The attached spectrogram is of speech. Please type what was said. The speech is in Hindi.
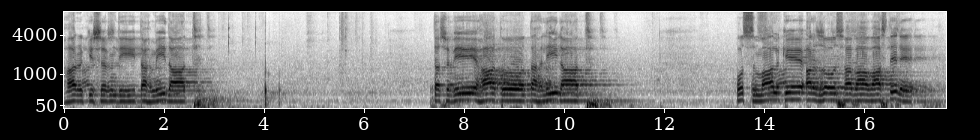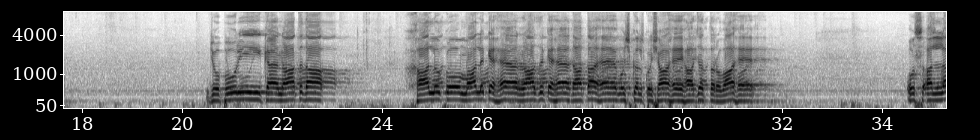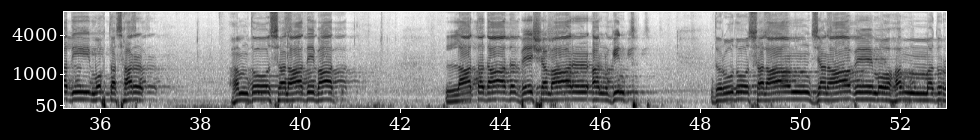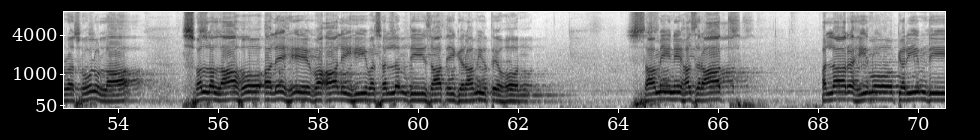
हर किस्म दी तहमीदात तस्बीहात तहलीलात। उस माल के अर्जो सबा वास्ते ने जो पूरी कायनात दा खालक व मालिक है, राजक है, दाता है, मुश्किल कुशा है, हाजत रवा है। उस अल्लाह दी मुख्तसर हम दो सना दे बाद लातदाद बेशमार अनगिनत। दरूदो सलाम जनाब मोहम्मदुर्रसूलुल्लाह सल्लल्लाहु अलैहि व आलिहि वसल्लम दी ज़ात गिरामी उते होन। सामीन हजरात, अल्लाह रहीमो करीम दी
